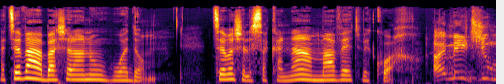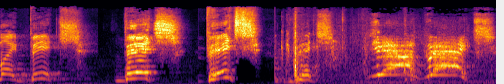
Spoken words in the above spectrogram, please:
הצבע הבא שלנו הוא אדום. צבע של סכנה, מוות וכוח. I made you my bitch. Bitch. Bitch. Bitch. Yeah, bitch!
